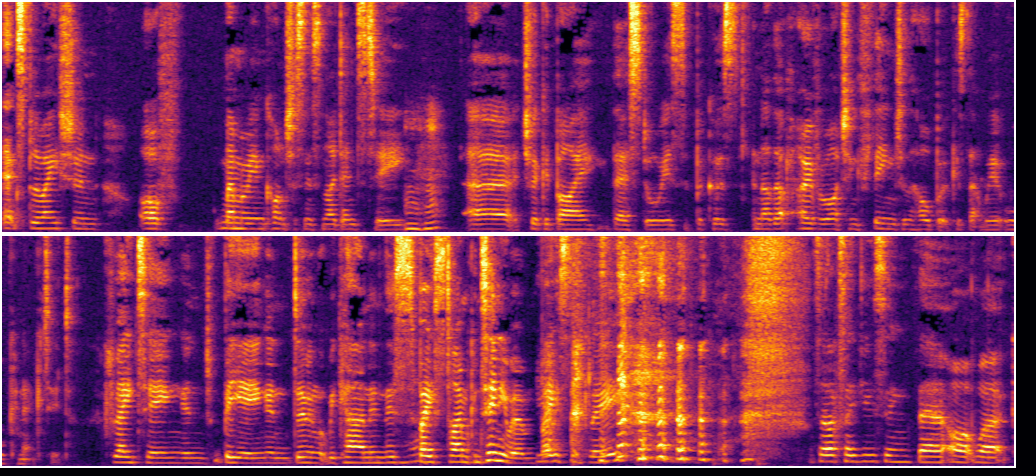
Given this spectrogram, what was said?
exploration of memory and consciousness and identity Mhm. uh, triggered by their stories because another overarching theme to the whole book is that we're all connected. Creating and being and doing what we can in this Yeah. space time continuum, Yeah. basically. so, like I say, using their artwork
